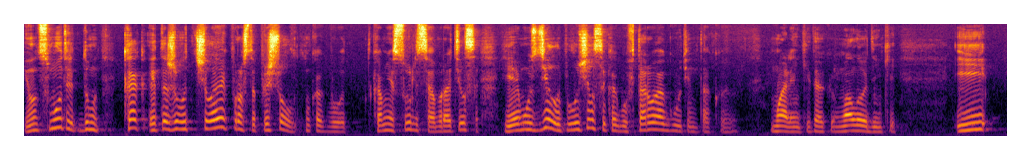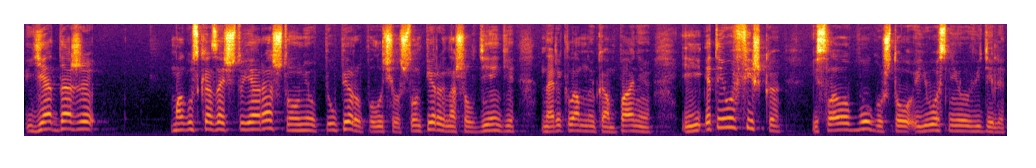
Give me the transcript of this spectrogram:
И он смотрит, думает, как, это же вот человек просто пришел, ну как бы вот ко мне с улицы обратился, я ему сделал, и получился как бы второй Агутин такой, маленький такой, молоденький. И я даже могу сказать, что я рад, что у него у первого получилось, что он первый нашел деньги на рекламную кампанию. И это его фишка. И слава богу, что его с ней увидели.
